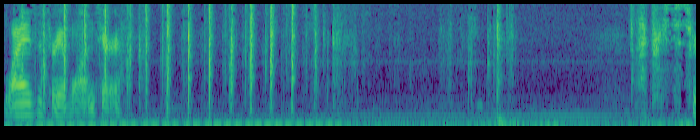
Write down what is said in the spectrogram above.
Why is the Three of Wands here?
